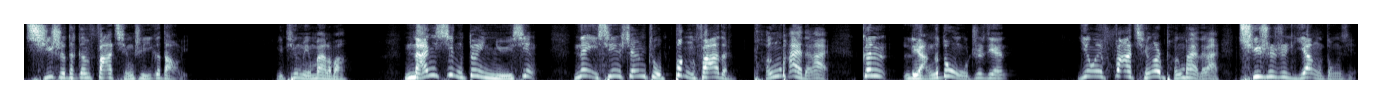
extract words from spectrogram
其实它跟发情是一个道理。你听明白了吧？男性对女性内心深处迸发的澎湃的爱，跟两个动物之间因为发情而澎湃的爱，其实是一样的东西。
